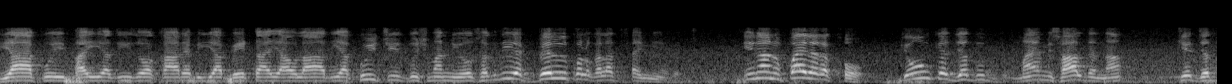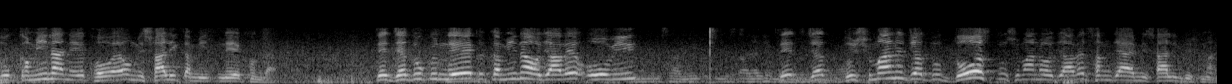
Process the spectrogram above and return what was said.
یا کوئی بھائی عزیز و اقارب، یا بیٹا یا اولاد، یا کوئی چیز دشمن نہیں ہو سکتی، یہ بالکل غلط فہمی ہے۔ انہوں پہلے رکھو، کیونکہ جدو میں مثال دینا کہ جدو کمینہ نیک ہوا وہ مثالی کمی نیک ہوں تے جدو کوئی نیک کمینہ ہو جاوے، او بھی تے جد دشمن جدو دوست دشمن ہو جاوے سمجھا ہے مثالی دشمن۔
